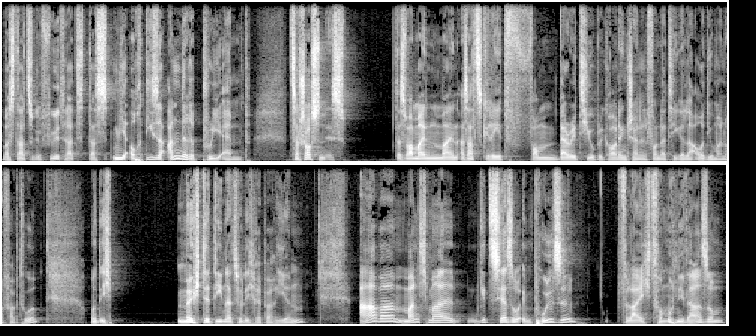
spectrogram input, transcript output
was dazu geführt hat, dass mir auch dieser andere Preamp zerschossen ist. Das war mein, mein Ersatzgerät vom Barry Tube Recording Channel von der Tigela Audiomanufaktur. Und ich möchte die natürlich reparieren. Aber manchmal gibt es ja so Impulse, vielleicht vom Universum.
